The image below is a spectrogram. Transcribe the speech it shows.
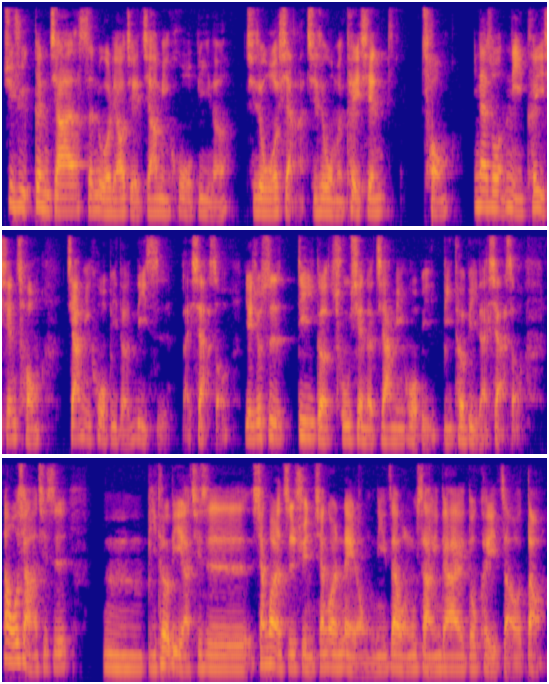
继续更加深入的了解加密货币呢？其实我想，其实我们可以先从，应该说你可以先从加密货币的历史来下手，也就是第一个出现的加密货币比特币来下手。那我想啊，其实，嗯，比特币啊，其实相关的资讯、相关的内容，你在网络上应该都可以找得到。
